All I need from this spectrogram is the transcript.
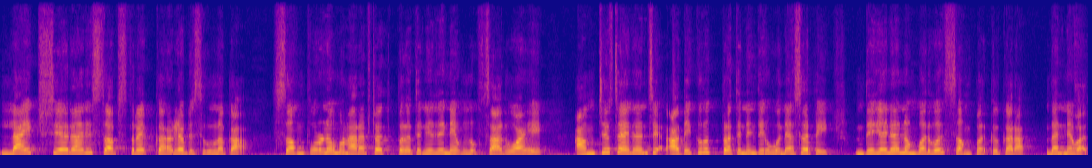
लाईक शेअर आणि सबस्क्राईब करायला विसरू नका. संपूर्ण महाराष्ट्रात प्रतिनिधी नेमणूक चालू आहे. आमच्या चॅनलचे अधिकृत प्रतिनिधी होण्यासाठी दिलेल्या नंबरवर संपर्क करा. धन्यवाद.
